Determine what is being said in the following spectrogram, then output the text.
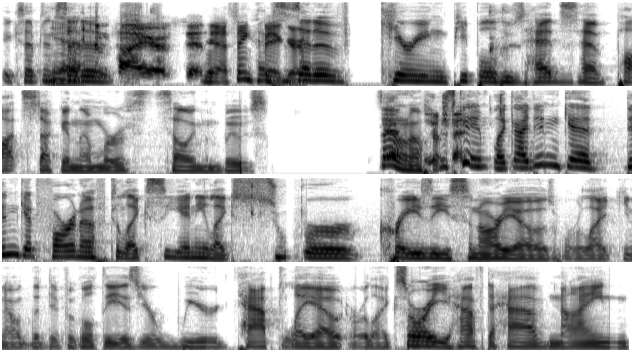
except Yeah. instead of Empire of Sin. Yeah, think bigger. Instead of curing people whose heads have pot stuck in them, we're selling them booze. So I don't know. This game, like, I didn't get didn't get far enough to like see any like super crazy scenarios where like you know the difficulty is your weird tapped layout or like sorry you have to have nine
